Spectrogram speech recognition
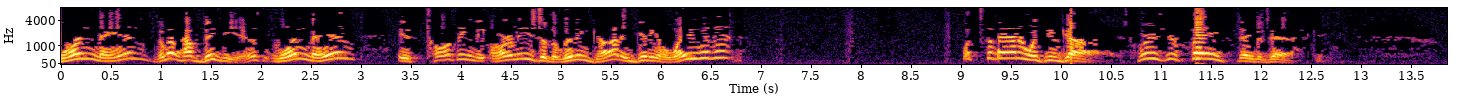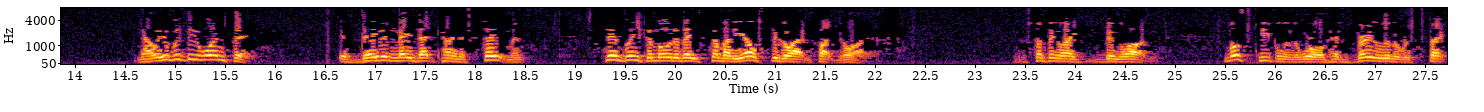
One man, no matter how big he is, one man is taunting the armies of the living God and getting away with it? What's the matter with you guys? Where's your faith? David's asking. Now, it would be one thing if David made that kind of statement simply to motivate somebody else to go out and fight Goliath. Something like bin Laden. Most people in the world had very little respect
